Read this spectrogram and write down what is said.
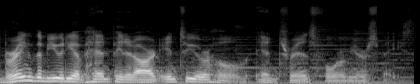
Bring the beauty of hand painted art into your home and transform your space.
